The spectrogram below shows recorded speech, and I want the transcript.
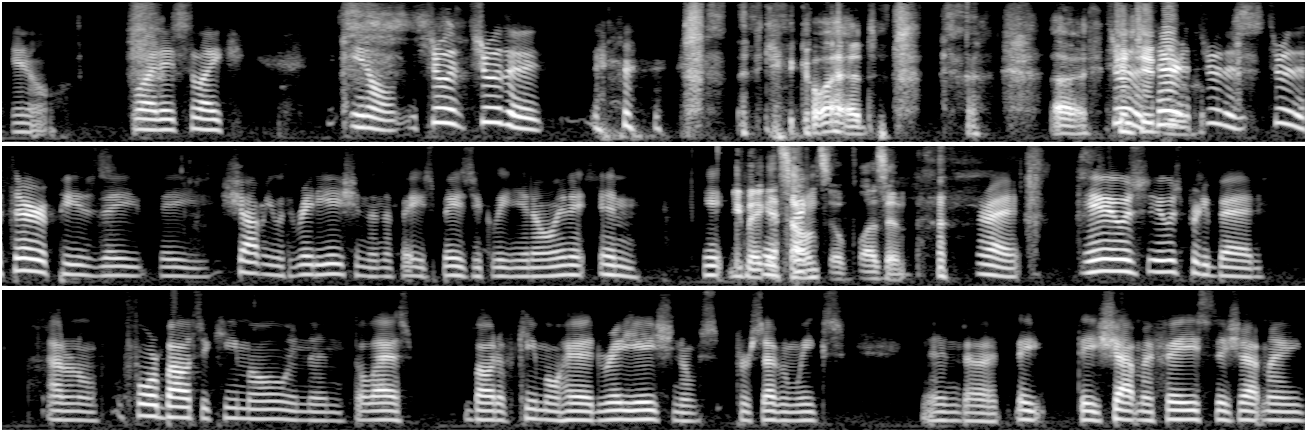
you know. But it's like, you know, through through the Go ahead. Uh, through the ther- through the through the therapies, they they shot me with radiation in the face, basically, you know, and it and it you make it it sound so pleasant. right. It was it was pretty bad. I don't know, four bouts of chemo, and then the last bout of chemo had radiation of, for seven weeks, and uh, they they shot my face, they shot my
